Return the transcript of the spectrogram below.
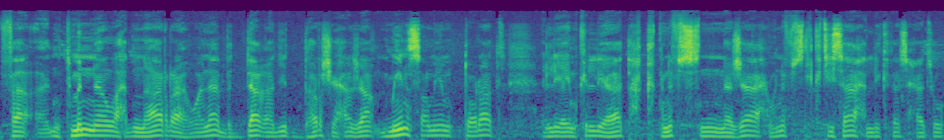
فنتمنى واحد النهار راه ولا بدا غادي تظهر شي حاجة من صميم التراث اللي يمكن لها تحقق نفس النجاح ونفس الاكتساح اللي اكتسحته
